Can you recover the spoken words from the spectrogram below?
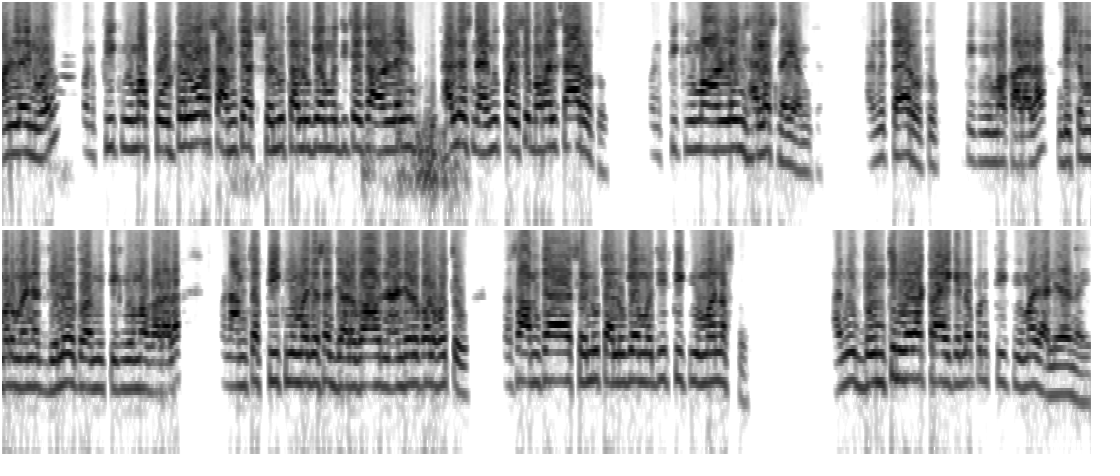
ऑनलाईन वर पण पीक विमा पोर्टलवरच आमच्या सेलू तालुक्यामध्ये त्याचं ऑनलाईन झालंच नाही. आम्ही पैसे भरायला तयार होतो पण पीक विमा ऑनलाईन झालाच नाही आमचा. आम्ही तयार होतो पीक विमा काढायला. डिसेंबर महिन्यात गेलो होतो आम्ही पीक विमा काढायला पण आमचा पीक विमा जसा जळगाव नांदेडगाव होतो तसा आमच्या सेलू तालुक्यामध्ये पीक विमा नसतो. आम्ही दोन तीन वेळा ट्राय केलं पण पीक विमा झालेला नाही.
